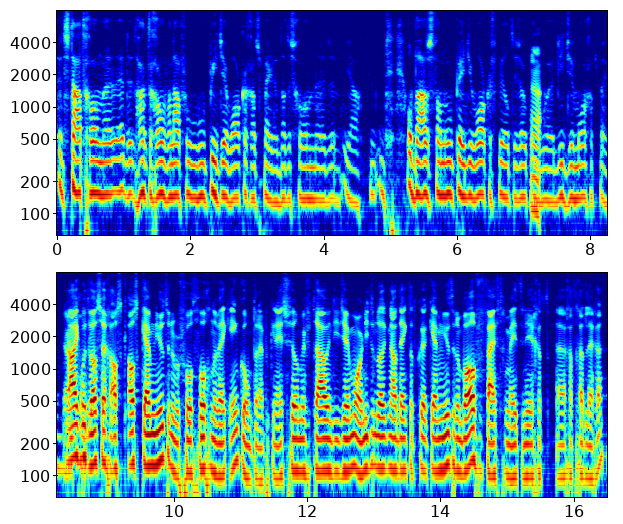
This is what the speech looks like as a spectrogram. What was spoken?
het staat gewoon, eh, het hangt er gewoon vanaf hoe, hoe PJ Walker gaat spelen. Dat is gewoon, eh, de- ja, op basis van hoe PJ Walker speelt, is ook Ja. hoe eh, DJ Moore gaat spelen. Ja, maar ik moet wel zeggen, als, als Cam Newton er bijvoorbeeld volgende week inkomt, dan heb ik ineens veel meer vertrouwen in DJ Moore. Niet omdat ik nou denk dat Cam Newton een bal over 50 meter neer gaat, eh, gaat, gaat leggen.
